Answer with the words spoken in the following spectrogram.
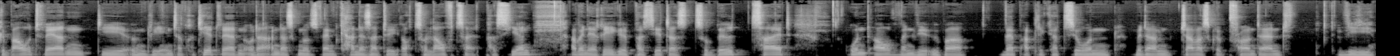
gebaut werden, die irgendwie interpretiert werden oder anders genutzt werden, kann es natürlich auch zur Laufzeit passieren. Aber in der Regel passiert das zur Bildzeit und auch wenn wir über Web-Applikationen mit einem JavaScript-Frontend wie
